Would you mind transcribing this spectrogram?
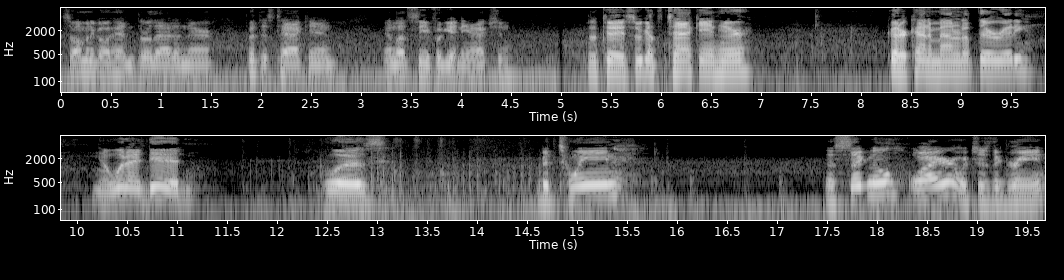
So I'm gonna go ahead and throw that in there, put this tach in, and let's see if we get any action. Okay, so we got the tach in here. Got her kind of mounted up there ready. Now what I did was between the signal wire, which is the green,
